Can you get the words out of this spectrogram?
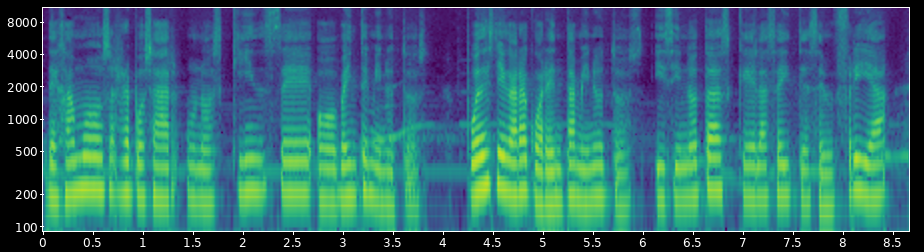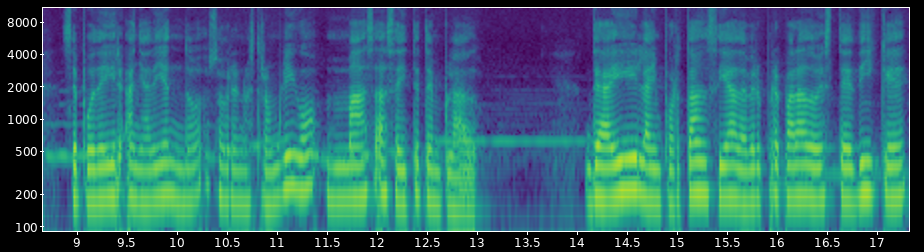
Dejamos reposar unos 15 o 20 minutos. Puedes llegar a 40 minutos y si notas que el aceite se enfría, se puede ir añadiendo sobre nuestro ombligo más aceite templado. De ahí la importancia de haber preparado este dique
